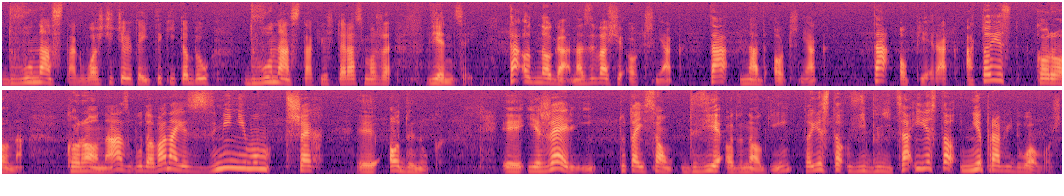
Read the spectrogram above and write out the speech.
dwunastak. Właściciel tej tyki to był dwunastak, już teraz może więcej. Ta odnoga nazywa się oczniak, ta nadoczniak, ta opierak, a to jest korona. Korona zbudowana jest z minimum trzech y, odnóg. Y, Jeżeli tutaj są dwie odnogi, to jest to widlica i jest to nieprawidłowość.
